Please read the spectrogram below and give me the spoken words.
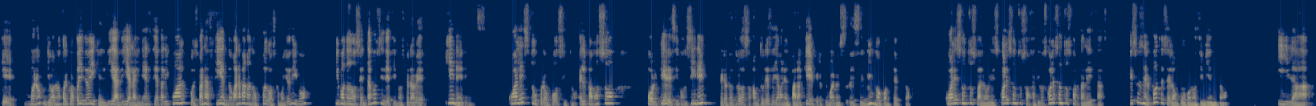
que, bueno, llevan un recorrido y que el día a día, la inercia tal y cual, pues van haciendo, van apagando fuegos, como yo digo, y cuando nos sentamos y decimos, pero a ver, ¿quién eres? ¿Cuál es tu propósito? El famoso ¿por qué de Simon Sinek pero que otros autores le llaman el para qué, pero que bueno, es, el mismo concepto. ¿Cuáles son tus valores? ¿Cuáles son tus objetivos? ¿Cuáles son tus fortalezas? Eso en el fondo es el autoconocimiento. Y la,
